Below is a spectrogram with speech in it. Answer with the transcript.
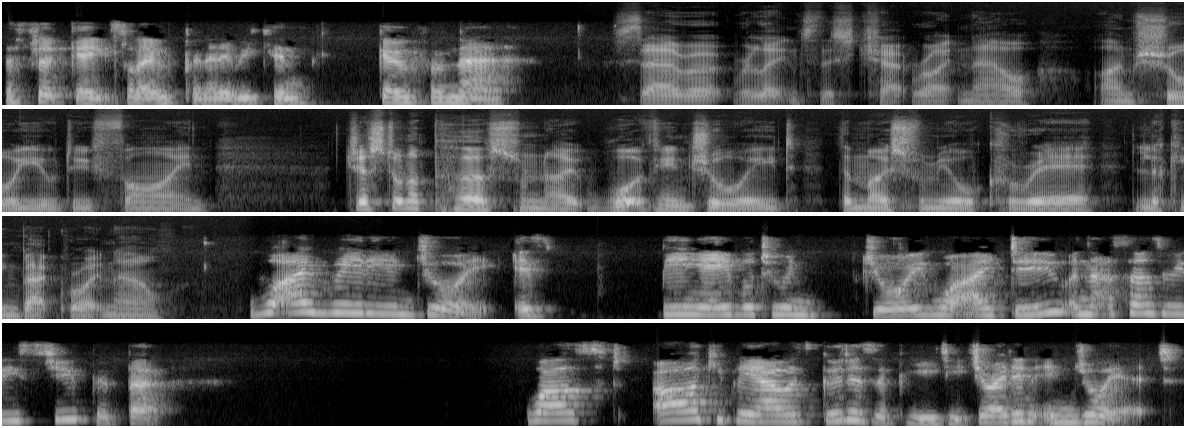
the floodgates will open and we can go from there. Sarah, relating to this chat right now, I'm sure you'll do fine. Just on a personal note, what have you enjoyed the most from your career looking back right now? What I really enjoy is being able to enjoy what I do. And that sounds really stupid, but whilst arguably I was good as a PE teacher, I didn't enjoy it.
